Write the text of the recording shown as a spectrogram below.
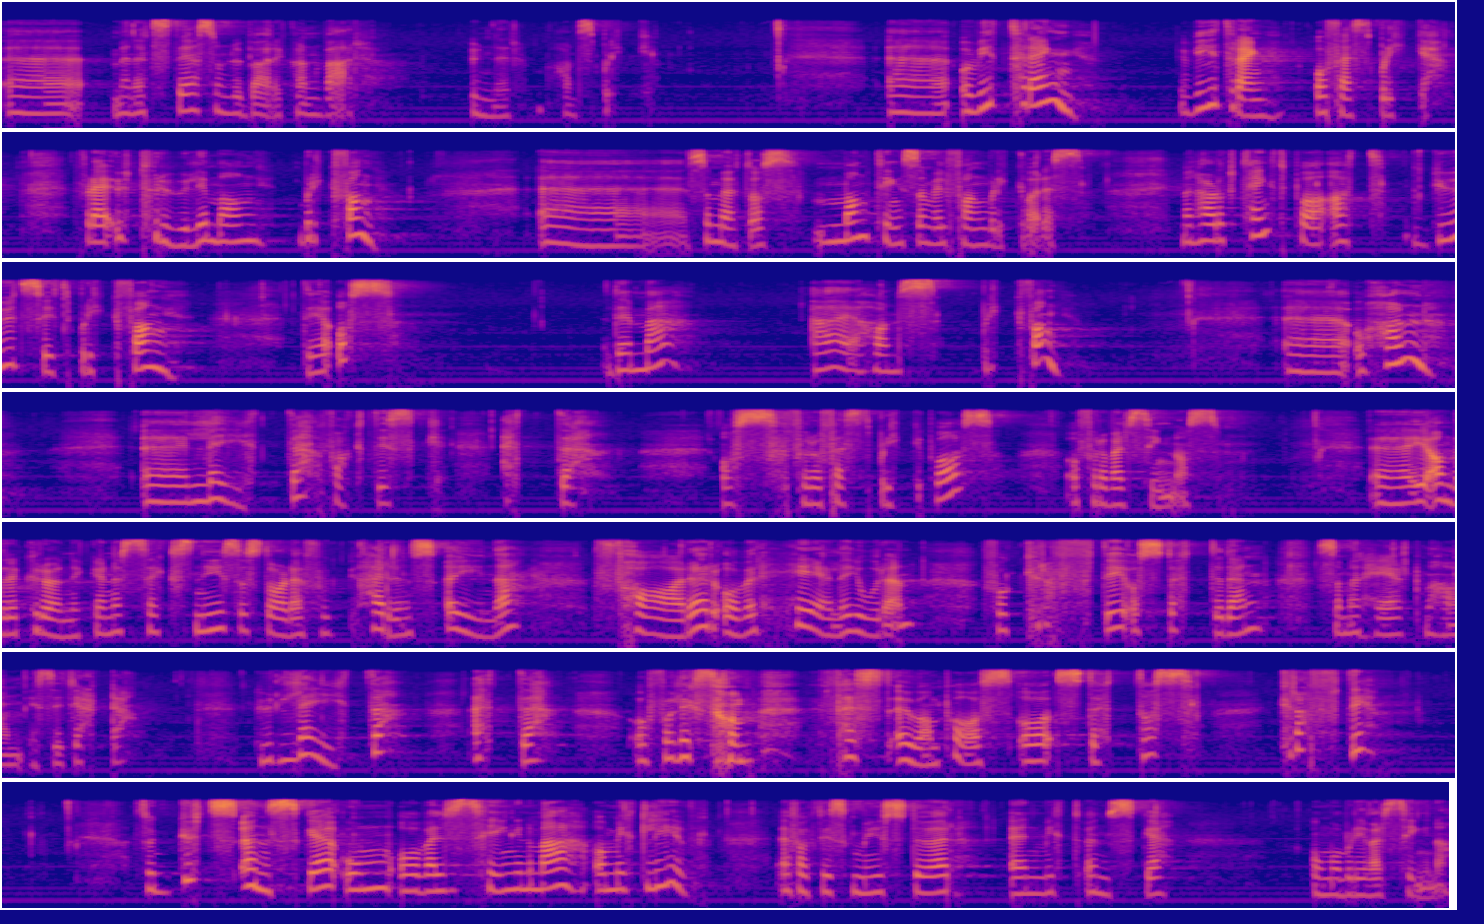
eh, men et sted som du bare kan være under hans blikk. Eh, og vi trenger, vi trenger å feste blikket. For det er utrolig mange blikkfang eh, som møter oss. Mange ting som vil fange blikket vårt. Men har dere tenkt på at Gud sitt blikkfang, det er oss? Det er meg. Jeg er hans blikkfang. Eh, og han leter faktisk etter oss for å feste blikket på oss og for å velsigne oss. Eh, I andre krønikerne 6,9 så står det for Herrens øyne farer over hele jorden for kraftig å støtte den som er helt med ham i sitt hjerte. Gud leter etter å få liksom feste øynene på oss og støtte oss kraftig. Så Guds ønske om å velsigne meg og mitt liv er faktisk mye større enn mitt ønske om å bli velsigna.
